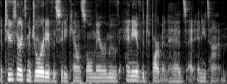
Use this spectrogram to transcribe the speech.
A two thirds majority of the city council may remove any of the department heads at any time.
